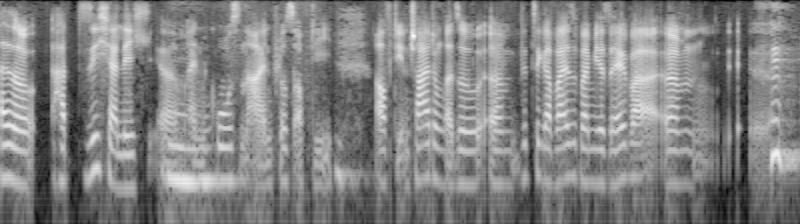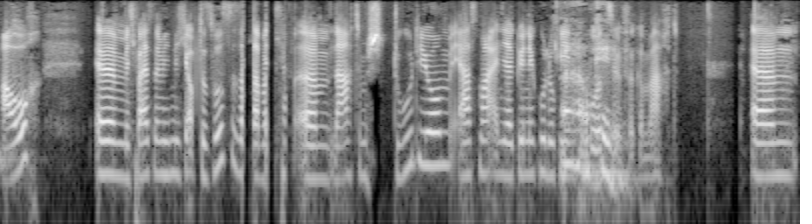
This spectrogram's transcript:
Also hat sicherlich ähm, mhm. einen großen Einfluss auf die auf die Entscheidung. Also ähm, witzigerweise bei mir selber ähm, äh, auch. Ähm, ich weiß nämlich nicht, ob du es wusstest, aber ich habe ähm, nach dem Studium erstmal ein Jahr Gynäkologie-Geburtshilfe ah, okay. gemacht. Ähm,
